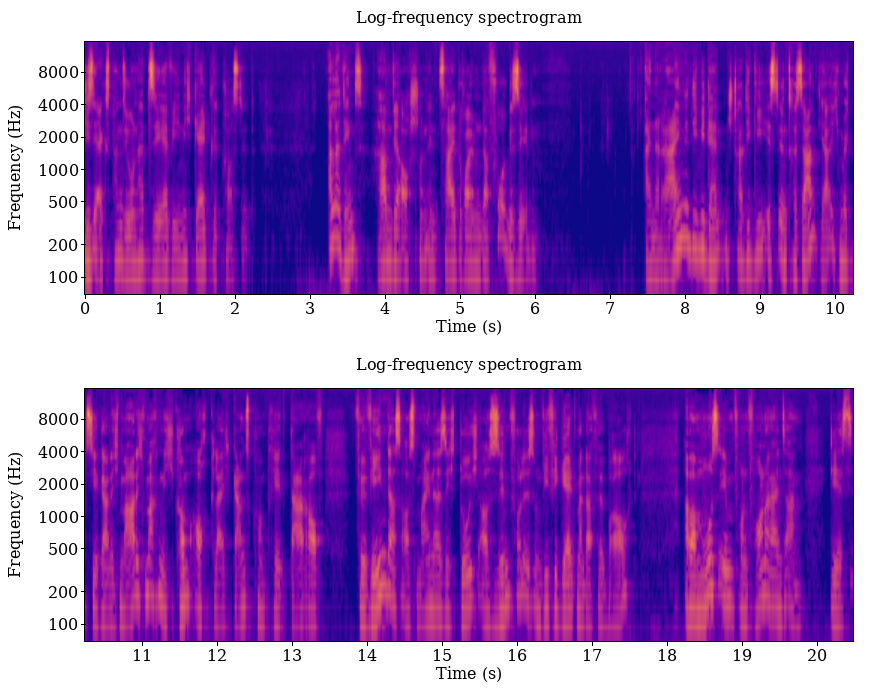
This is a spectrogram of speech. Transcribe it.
diese Expansion hat sehr wenig Geld gekostet. Allerdings haben wir auch schon in Zeiträumen davor gesehen. Eine reine Dividendenstrategie ist interessant, ja, ich möchte es hier gar nicht madig machen, ich komme auch gleich ganz konkret darauf, für wen das aus meiner Sicht durchaus sinnvoll ist und wie viel Geld man dafür braucht. Aber man muss eben von vornherein sagen, das,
